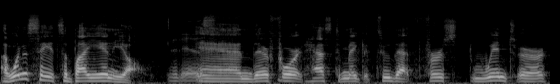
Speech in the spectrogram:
I want to say it's a biennial. It is. And therefore, it has to make it through that first winter.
